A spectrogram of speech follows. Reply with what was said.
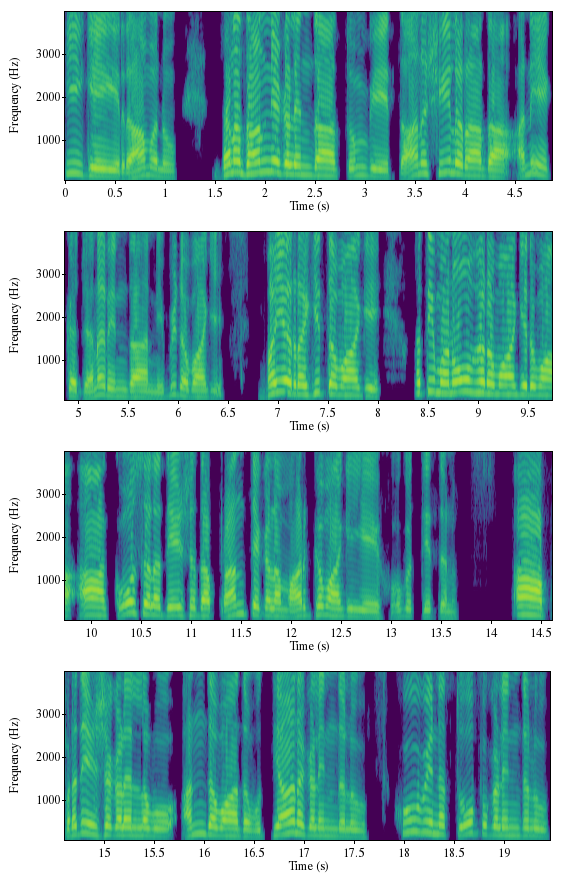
ಹೀಗೆ ರಾಮನು ಧನಧಾನ್ಯಗಳಿಂದ ತುಂಬಿ ದಾನಶೀಲರಾದ ಅನೇಕ ಜನರಿಂದ ನಿಬಿಡವಾಗಿ, ಭಯರಹಿತವಾಗಿ ಅತಿ ಮನೋಹರವಾಗಿರುವ ಆ ಕೋಸಲ ದೇಶದ ಪ್ರಾಂತ್ಯಗಳ ಮಾರ್ಗವಾಗಿಯೇ ಹೋಗುತ್ತಿದ್ದನು. ಆ ಪ್ರದೇಶಗಳೆಲ್ಲವೂ ಅಂದವಾದ ಉದ್ಯಾನಗಳಿಂದಲೂ, ಹೂವಿನ ತೋಪುಗಳಿಂದಲೂ,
